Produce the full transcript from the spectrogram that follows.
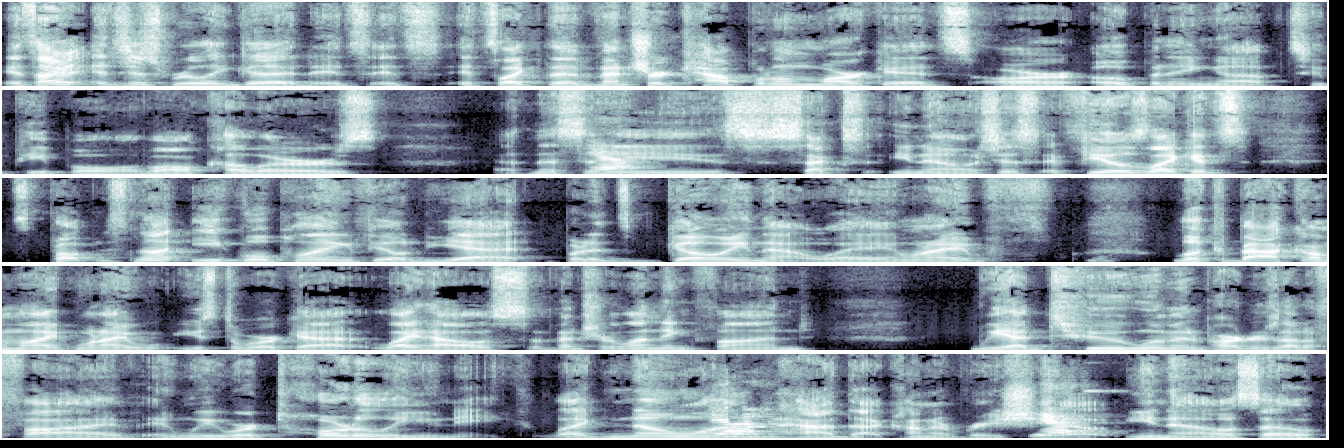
It's it's just really good. It's it's it's like the venture capital markets are opening up to people of all colors, ethnicities, sex. You know, it's just it feels like it's it's probably it's not equal playing field yet, but it's going that way. And when I look back on like when I used to work at Lighthouse, a venture lending fund, we had two women partners out of five, and we were totally unique. Like no one Yeah. had that kind of ratio, Yeah. you know. So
